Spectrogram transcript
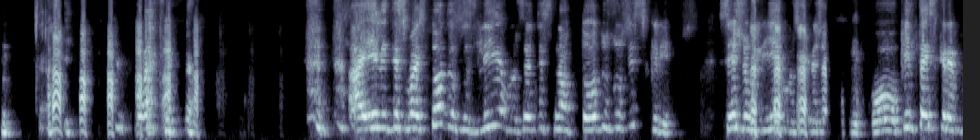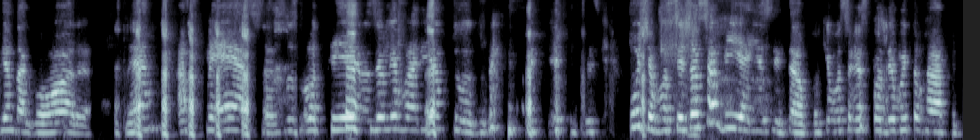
Aí ele disse, mas todos os livros? Eu disse, não, todos os escritos. Sejam livros que ele já publicou, o que ele está escrevendo agora, né? as peças, os roteiros, eu levaria tudo. Puxa, você já sabia isso, então, porque você respondeu muito rápido.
